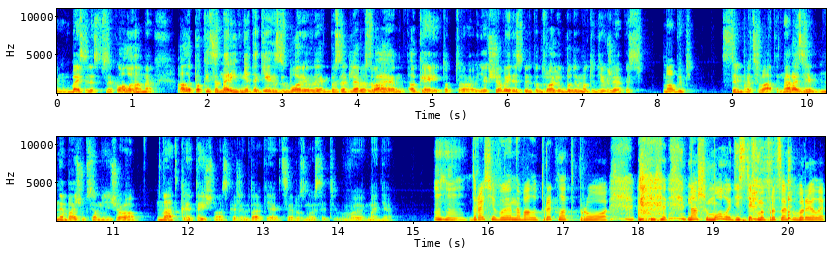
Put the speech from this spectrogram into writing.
бесіди з психологами. Але поки це на рівні таких зборів, якби задля розваги, окей. Тобто, якщо вийде з під контролю, будемо тоді вже якось, мабуть, з цим працювати. Наразі не бачу в цьому нічого надкритичного, скажімо так, як це розносять в медіа. Угу. До речі, ви навали приклад про нашу молодість, як ми про це говорили,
